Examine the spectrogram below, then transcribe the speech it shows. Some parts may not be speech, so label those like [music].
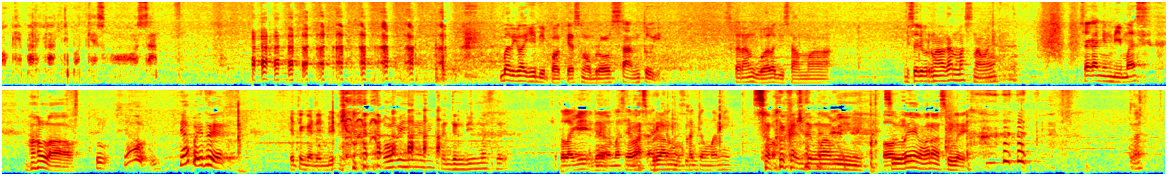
Oke, balik lagi di podcast ngosap. [laughs] balik lagi di podcast ngobrol santuy. Sekarang gue lagi sama bisa diperkenalkan mas namanya? Saya Kanjeng Dimas. Malah, tuh siapa, siapa itu ya? Itu ada duit. [laughs] Oh iya, Kanjeng Dimas deh. Satu lagi Ada dengan Mas Ewa. Mas Bram. Kanjeng Mami. sama Kanjeng Mami. Oh, Sule yang mana Sule? [laughs]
